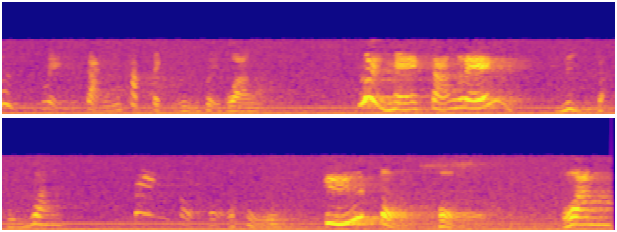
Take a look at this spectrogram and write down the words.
Lời khuyên chẳng khác gì 举所何光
